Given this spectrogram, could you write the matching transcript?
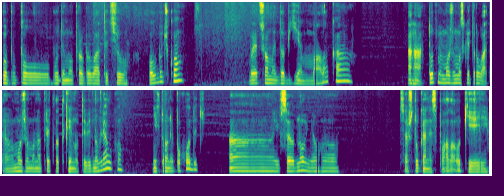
будемо пробивати цю колбочку. Бо якщо ми доб'ємо Малака. Ага, тут ми можемо схитрувати. Ми можемо, наприклад, кинути відновлялку, ніхто не походить, а, і все одно в нього ця штука не спала. Окей.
